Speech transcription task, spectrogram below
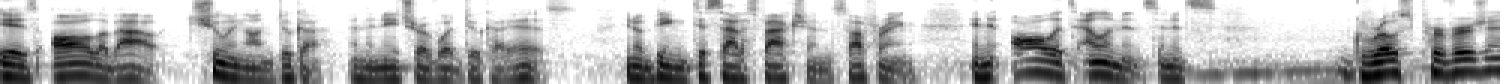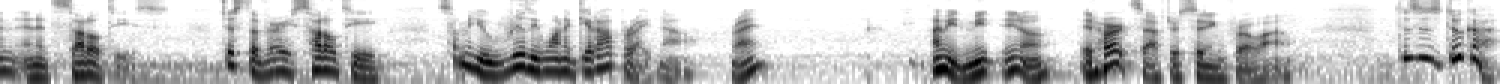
is all about chewing on dukkha and the nature of what dukkha is. You know, being dissatisfaction, suffering, and in all its elements, and its gross perversion and its subtleties. Just the very subtlety. Some of you really want to get up right now, right? I mean, me, you know, it hurts after sitting for a while. This is dukkha,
